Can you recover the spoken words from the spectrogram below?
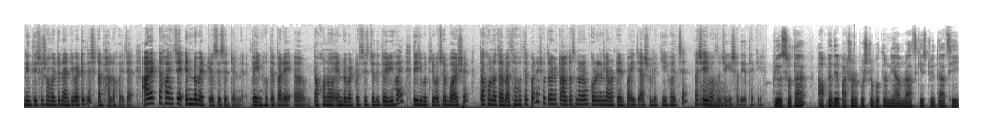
নির্দিষ্ট সময়ের জন্য অ্যান্টিবায়োটিক দিলে সেটা ভালো হয়ে যায়। আর একটা হয় হচ্ছে এন্ডোমেট্রিওসিসের জন্য পেইন হতে পারে তখনও এন্ডোমেট্রিওসিস যদি তৈরি হয় তিরিশ বত্রিশ বছর বয়সে তখনও তার ব্যথা হতে পারে। সুতরাং একটা আলট্রাসোনোগ্রাম করে নিলে আমরা টের পাই যে আসলে কি হয়েছে সেই মতো চিকিৎসা দিয়ে থাকি। প্রিয় শ্রোতা আপনাদের পাঠানোর প্রশ্নপত্র নিয়ে আমরা আজকে স্টুডিওতে আছি।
